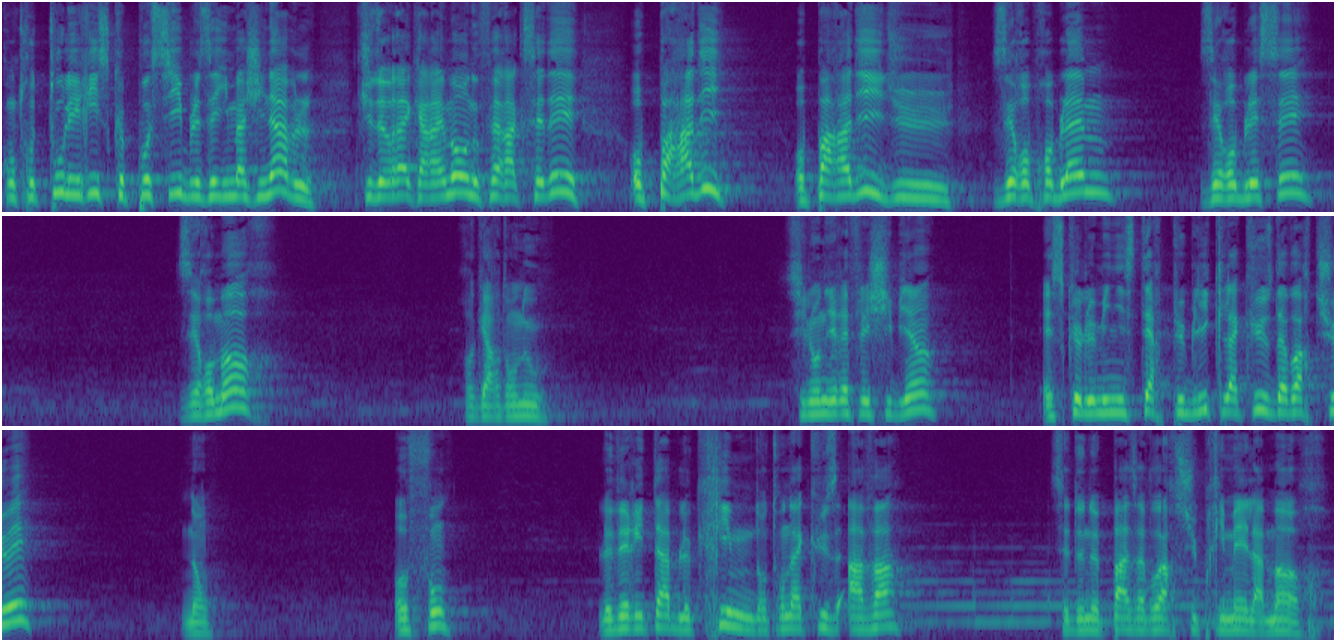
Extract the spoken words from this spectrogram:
contre tous les risques possibles et imaginables, qui devrait carrément nous faire accéder au paradis, au paradis du zéro problème, zéro blessé, zéro mort. Regardons-nous. Si l'on y réfléchit bien, est-ce que le ministère public l'accuse d'avoir tué? Non. Au fond, le véritable crime dont on accuse Ava, c'est de ne pas avoir supprimé la mort.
